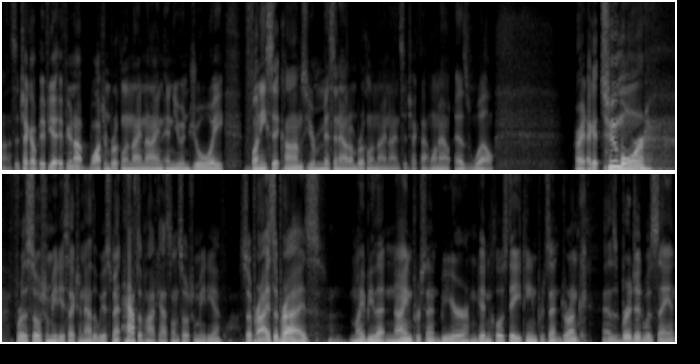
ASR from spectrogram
Uh, so check out if you if you're not watching Brooklyn Nine Nine and you enjoy funny sitcoms, you're missing out on Brooklyn Nine Nine. So check that one out as well. All right, I got two more for the social media section now that we have spent half the podcast on social media. Surprise, surprise. Might be that 9% beer. I'm getting close to 18% drunk, as Bridget was saying.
